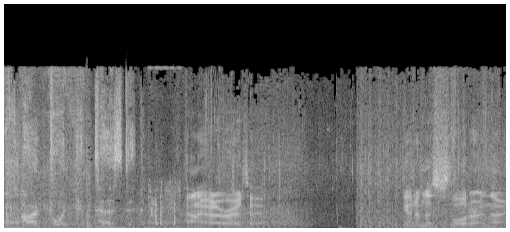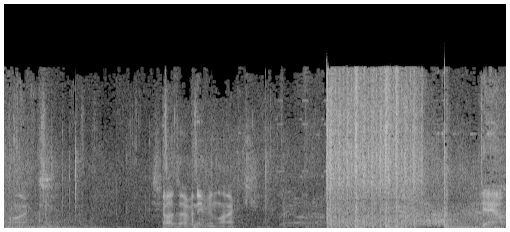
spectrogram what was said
Hardpoint contested. Kinda gotta rotate. Giving him the slaughter in there, like. These guys haven't even, like. Down.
